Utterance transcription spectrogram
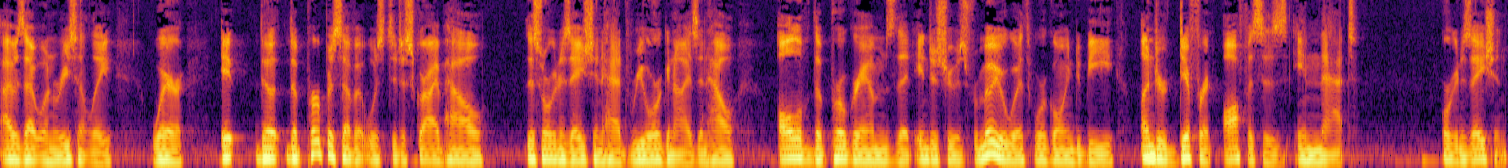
I was at one recently where it the the purpose of it was to describe how this organization had reorganized and how all of the programs that industry was familiar with were going to be under different offices in that organization.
